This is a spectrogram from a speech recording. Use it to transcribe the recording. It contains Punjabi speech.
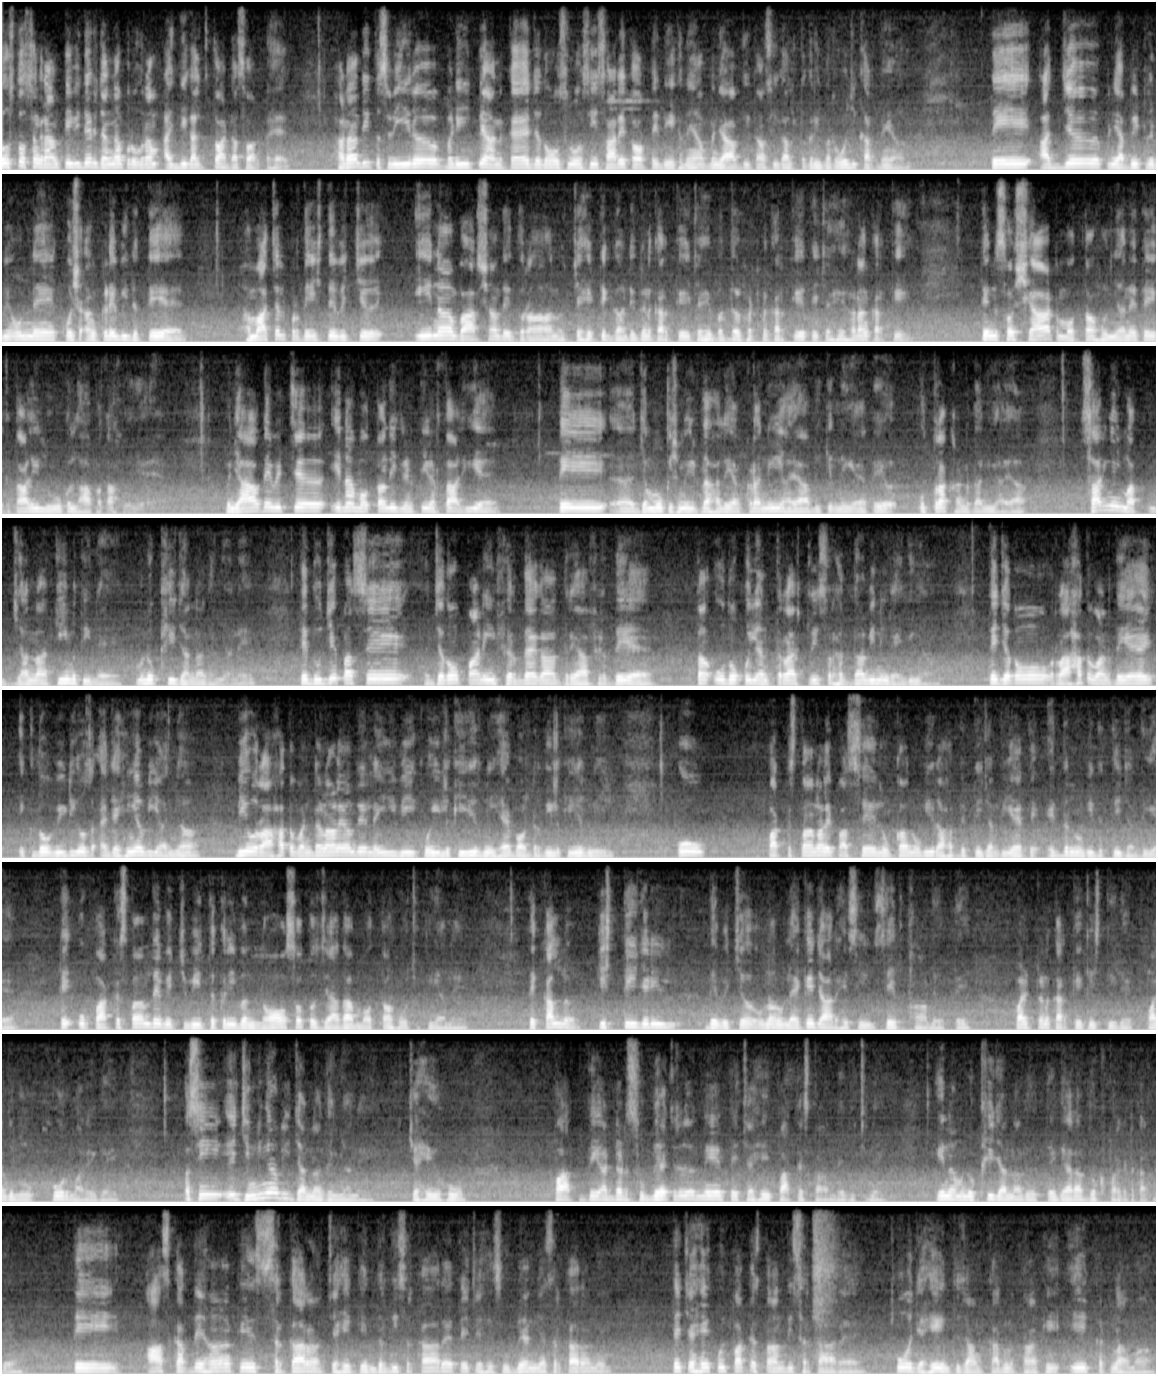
ਦੋਸਤੋ, ਸੰਗਰਾਮ ਟੀਵੀ ਦੇ ਰੋਜ਼ਾਨਾ ਪ੍ਰੋਗਰਾਮ ਅੱਜ ਦੀ ਗੱਲ 'ਚ ਤੁਹਾਡਾ ਸਵਾਗਤ ਹੈ। ਹੜ੍ਹਾਂ ਦੀ ਤਸਵੀਰ ਬੜੀ ਭਿਆਨਕ ਹੈ। ਜਦੋਂ ਉਸ ਨੂੰ ਅਸੀਂ ਸਾਰੇ ਤੌਰ ਤੇ ਦੇਖਦੇ ਹਾਂ, ਪੰਜਾਬ ਦੀ ਤਾਂ ਅਸੀਂ ਗੱਲ ਤਕਰੀਬਨ ਰੋਜ਼ ਹੀ ਕਰਦੇ ਹਾਂ। ਤੇ ਅੱਜ ਪੰਜਾਬੀ ਟ੍ਰਿਬਿਊਨ ਨੇ ਕੁਝ ਅੰਕੜੇ ਵੀ ਦਿੱਤੇ ਹੈ। ਹਿਮਾਚਲ ਪ੍ਰਦੇਸ਼ ਦੇ ਵਿੱਚ ਇਹਨਾਂ ਬਾਰਿਸ਼ਾਂ ਦੇ ਦੌਰਾਨ, ਚਾਹੇ ਢਿੱਗਾਂ ਡਿੱਗਣ ਕਰਕੇ, ਚਾਹੇ ਬੱਦਲ ਫਟਣ ਕਰਕੇ ਤੇ ਚਾਹੇ ਹੜ੍ਹਾਂ ਕਰਕੇ 366 ਮੌਤਾਂ ਹੋਈਆਂ ਨੇ ਤੇ 41 ਲੋਕ ਲਾਪਤਾ ਹੋਏ ਹੈ ਪੰਜਾਬ ਦੇ ਵਿੱਚ ਇਹਨਾਂ ਮੌਤਾਂ ਦੀ ਗਿਣਤੀ 48 ਹੈ ਤੇ ਜੰਮੂ ਕਸ਼ਮੀਰ ਦਾ ਹਲੇ ਅੰਕੜਾ ਨਹੀਂ ਆਇਆ ਵੀ ਕਿੰਨੀ ਹੈ ਤੇ ਉੱਤਰਾਖੰਡ ਦਾ ਨਹੀਂ ਆਇਆ। ਸਾਰੀਆਂ ਹੀ ਮਾ- ਜਾਨਾਂ ਕੀਮਤੀ ਨੇ, ਮਨੁੱਖੀ ਜਾਨਾਂ ਗਈਆਂ ਨੇ ਤੇ ਦੂਜੇ ਪਾਸੇ ਜਦੋਂ ਪਾਣੀ ਫਿਰਦਾ ਹੈਗਾ, ਦਰਿਆ ਫਿਰਦੇ ਹੈ ਤਾਂ ਉਦੋਂ ਕੋਈ ਅੰਤਰਰਾਸ਼ਟਰੀ ਸਰਹੱਦਾਂ ਵੀ ਨਹੀਂ ਰਹਿੰਦੀਆਂ। ਤੇ ਜਦੋਂ ਰਾਹਤ ਵੰਡਦੇ ਐ ਇੱਕ ਦੋ ਵੀਡੀਓਜ਼ ਅਜਿਹੀਆਂ ਵੀ ਆਈਆਂ ਵੀ ਉਹ ਰਾਹਤ ਵੰਡਣ ਵਾਲਿਆਂ ਦੇ ਲਈ ਵੀ ਕੋਈ ਲਕੀਰ ਨਹੀਂ ਹੈ ਬਾਰਡਰ ਦੀ ਲਕੀਰ ਨਹੀਂ। ਉਹ ਪਾਕਿਸਤਾਨ ਵਾਲੇ ਪਾਸੇ ਲੋਕਾਂ ਨੂੰ ਵੀ ਰਾਹਤ ਦਿੱਤੀ ਜਾਂਦੀ ਹੈ ਤੇ ਇੱਧਰ ਨੂੰ ਵੀ ਦਿੱਤੀ ਜਾਂਦੀ ਹੈ ਤੇ ਉਹ ਪਾਕਿਸਤਾਨ ਦੇ ਵਿੱਚ ਵੀ ਤਕਰੀਬਨ 900 ਤੋਂ ਜ਼ਿਆਦਾ ਮੌਤਾਂ ਹੋ ਚੁੱਕੀਆਂ ਨੇ। ਤੇ ਕੱਲ ਕਿਸ਼ਤੀ ਜਿਹੜੀ ਦੇ ਵਿੱਚ ਉਹਨਾਂ ਨੂੰ ਲੈ ਕੇ ਜਾ ਰਹੇ ਸੀ ਸੇਫ ਥਾਂ ਦੇ ਉੱਤੇ ਪਲਟਣ ਕਰਕੇ ਕਿਸ਼ਤੀ ਦੇ ਪੰਜ ਲੋਕ ਹੋਰ ਮਾਰੇ ਗਏ। ਅਸੀਂ ਇਹ ਜਿੰਨੀਆਂ ਵੀ ਜਾਨਾਂ ਗਈਆਂ ਨੇ, ਚਾਹੇ ਉਹ ਭਾਰਤ ਦੇ ਅੱਡ-ਅੱਡ ਸੂਬਿਆਂ 'ਚ ਨੇ ਤੇ ਚਾਹੇ ਪਾਕਿਸਤਾਨ ਦੇ ਵਿੱਚ ਨੇ, ਇਹਨਾਂ ਮਨੁੱਖੀ ਜਾਨਾਂ ਦੇ ਉੱਤੇ ਗਹਿਰਾ ਦੁੱਖ ਪ੍ਰਗਟ ਕਰਦੇ ਹਾਂ ਤੇ ਆਸ ਕਰਦੇ ਹਾਂ ਕਿ ਸਰਕਾਰਾਂ, ਚਾਹੇ ਕੇਂਦਰ ਦੀ ਸਰਕਾਰ ਹੈ ਤੇ ਚਾਹੇ ਸੂਬਿਆਂ ਦੀਆਂ ਸਰਕਾਰਾਂ ਨੇ ਤੇ ਚਾਹੇ ਕੋਈ ਪਾਕਿਸਤਾਨ ਦੀ ਸਰਕਾਰ ਹੈ ਉਹ ਅਜਿਹੇ ਇੰਤਜ਼ਾਮ ਕਰਨ ਤਾਂ ਕਿ ਇਹ ਘਟਨਾਵਾਂ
